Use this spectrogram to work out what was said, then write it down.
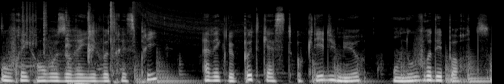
ouvrez grand vos oreilles et votre esprit. Avec le podcast au clés du mur, on ouvre des portes.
